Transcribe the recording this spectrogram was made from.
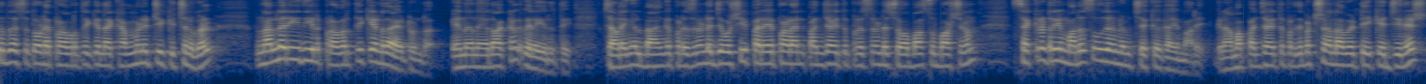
നിർദ്ദേശത്തോടെ പ്രവർത്തിക്കുന്ന കമ്മ്യൂണിറ്റി കിച്ചണുകൾ നല്ല രീതിയിൽ പ്രവർത്തിക്കേണ്ടതായിട്ടുണ്ട് എന്ന് നേതാക്കൾ വിലയിരുത്തി. ചടങ്ങിൽ bank president Joshi Parepadan panchayat president Shobha സുഭാഷിനും സെക്രട്ടറി മധുസൂദനനും ചെക്ക് കൈമാറി. ഗ്രാമപഞ്ചായത്ത് പ്രതിപക്ഷ നേതാവ് ടി കെ ജിനേഷ്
